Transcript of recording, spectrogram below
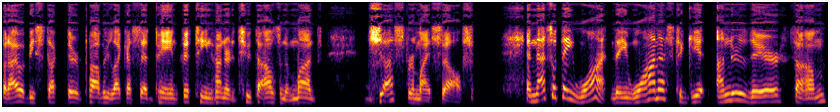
but I would be stuck there probably, like I said, paying 1500 to 2000 a month just for myself. And that's what they want. They want us to get under their thumb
